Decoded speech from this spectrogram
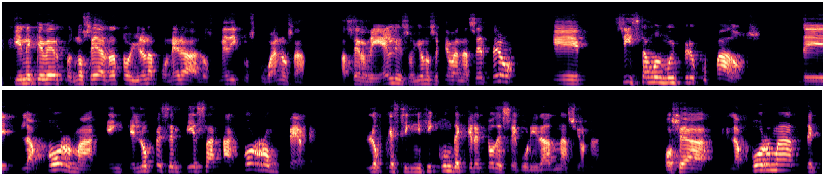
tiene que ver, pues no sé, al rato irán a poner a los médicos cubanos a, a hacer rieles o yo no sé qué van a hacer, pero eh, sí estamos muy preocupados de la forma en que López empieza a corromper lo que significa un decreto de seguridad nacional. O sea, la forma de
